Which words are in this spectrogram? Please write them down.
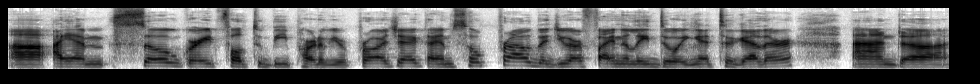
Uh, I am so grateful to be part of your project. I am so proud that you are finally doing it together and uh,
